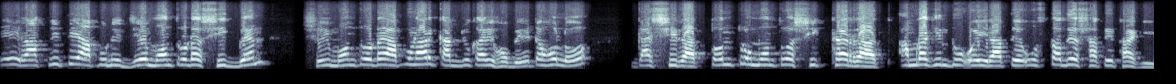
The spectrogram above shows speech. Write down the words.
এই রাত্রিতে আপনি যে মন্ত্রটা শিখবেন, সেই মন্ত্রটা আপনার কার্যকারী হবে। এটা হলো গাছি রাত, তন্ত্র, মন্ত্র, শিক্ষার রাত। আমরা কিন্তু ওই রাতে ওস্তাদের সাথে থাকি।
